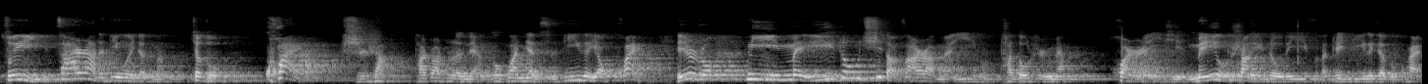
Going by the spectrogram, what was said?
所以 Zara 的定位叫什么？叫做快时尚。他抓住了两个关键词，第一个要快，也就是说，你每一周去到 Zara 买衣服，它都是什么呀？焕然一新，没有上一周的衣服了。这第一个叫做快，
